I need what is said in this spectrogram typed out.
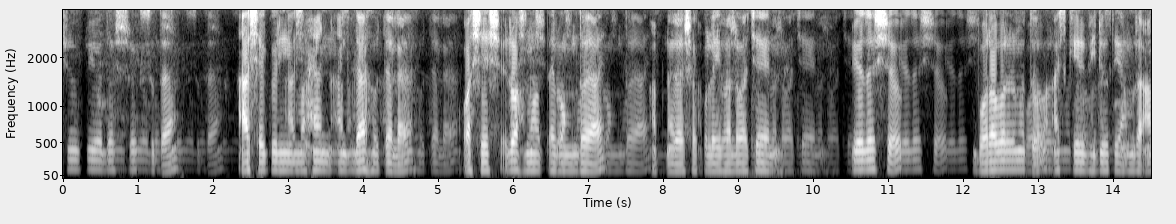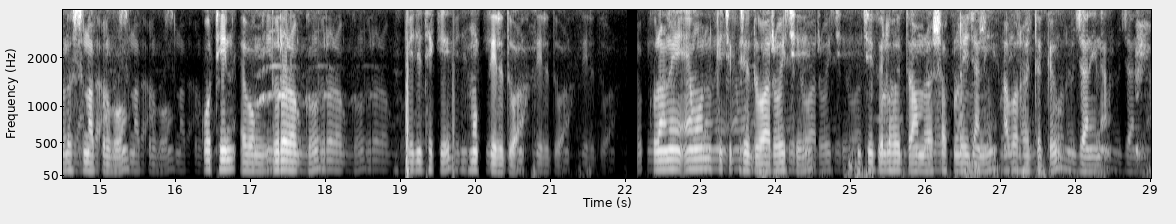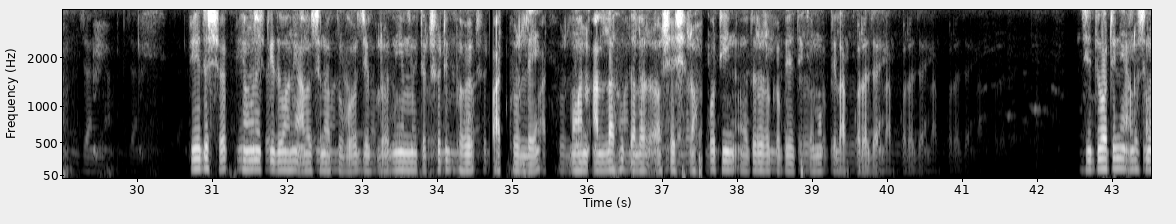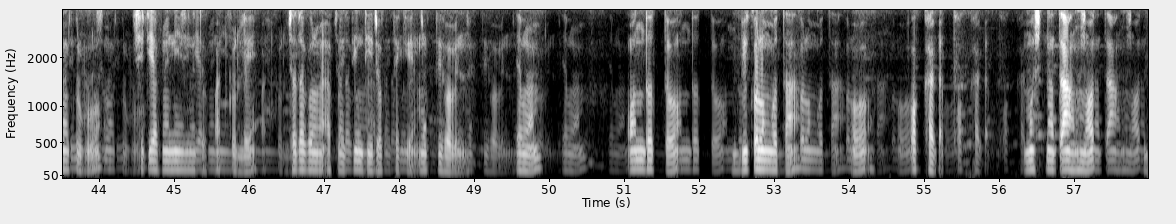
সুপ্রিয় দর্শক, শ্রোতা, আশা করি মহান আল্লাহ তালা অশেষ রহমত এবং দয়ায় আপনারা সকলেই ভালো আছেন। প্রিয় দর্শক, বরাবরের মতো আজকের ভিডিওতে আমরা আলোচনা করব কঠিন এবং দুরারোগ্য বেদি থেকে মুক্তির দোয়া। কোরআনে এমন কিছু কিছু দোয়া রয়েছে, যেগুলো হয়তো আমরা সকলেই জানি, আবার হয়তো কেউ জানি না। প্রিয় দর্শক এমন একটি দোয়া নিয়ে আলোচনা করব যেগুলো নিয়মিত সঠিকভাবে পাঠ করলে মহান আল্লাহ তালার অশেষ কঠিন ও দুরারোগ্য বেদি থেকে মুক্তি লাভ করা যায়। যে দোয়াটি নিয়ে আলোচনা করব সেটি আপনি নিয়মিত পাঠ করলে যথাক্রমে আপনি তিনটি রোগ থেকে মুক্তি পাবেন যেমন যেমন অন্ধত্ব বিকলঙ্গতা ও পক্ষাঘাত মুসনাত আহমদ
